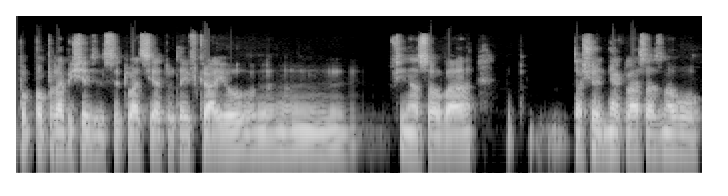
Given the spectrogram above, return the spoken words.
po- poprawi się sytuacja tutaj w kraju yy, finansowa, ta średnia klasa znowu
